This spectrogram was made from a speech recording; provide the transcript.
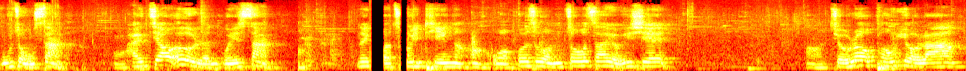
五种善，哦，还教恶人为善，那个注意听啊哈，我或者是我们周遭有一些啊酒肉朋友啦，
